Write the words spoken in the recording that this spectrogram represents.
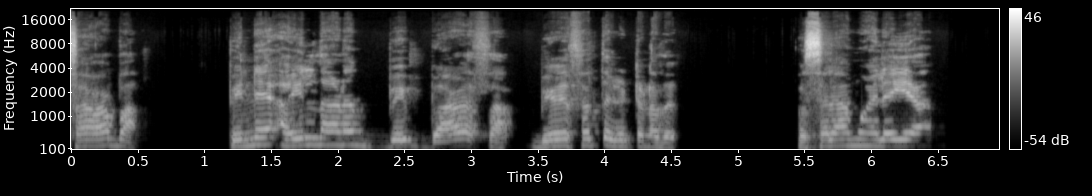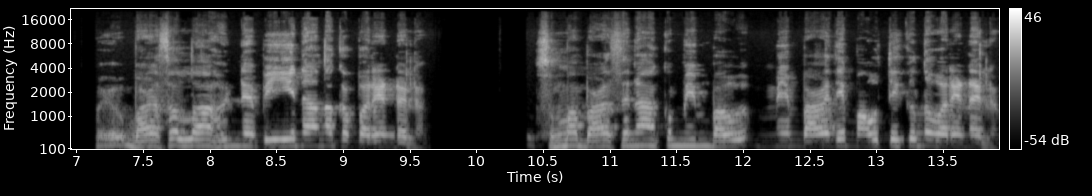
സാബ. പിന്നെ അതിൽ നിന്നാണ് ബാഴസ ബേസത്ത് കിട്ടണത്. വസ്സലാമു അലയ്യ ബഴസല്ലാഹു നബീന എന്നൊക്കെ പറയണ്ടല്ലോ. സുമ്മ ബഴസനാക്കും മീൻ മീൻ ബഴതി മൗത്തിക്കും പറയണല്ലോ.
